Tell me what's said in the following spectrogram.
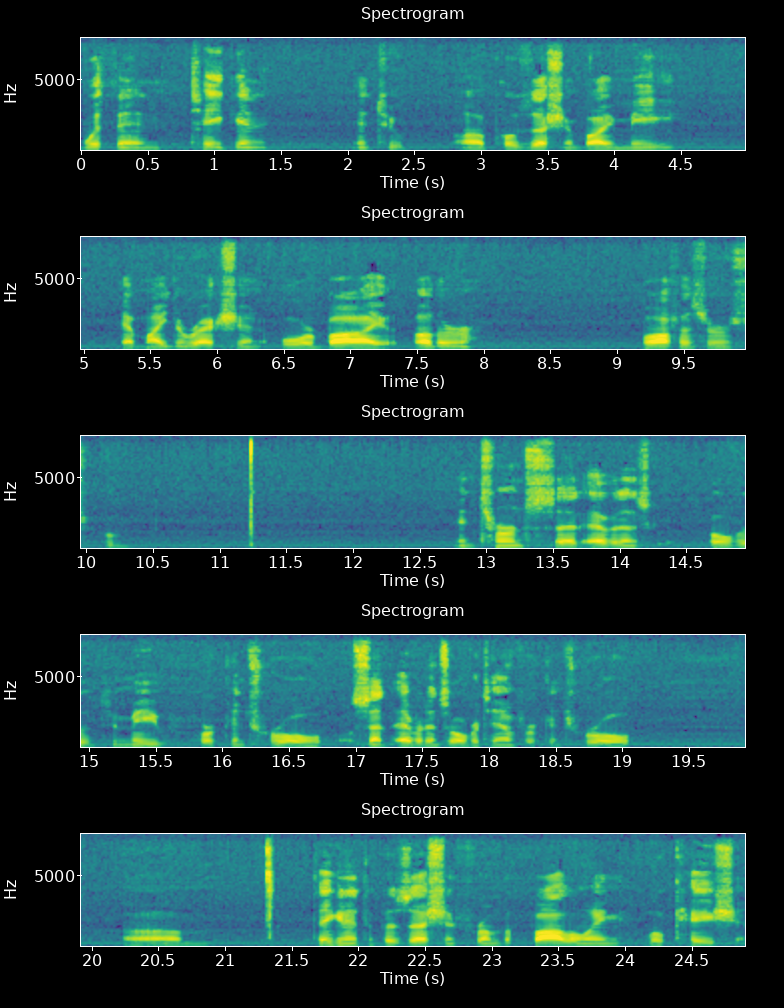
within taken into uh, possession by me at my direction or by other officers who in turn sent evidence over to me for control, sent evidence over to him for control. Um, taken into possession from the following location.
